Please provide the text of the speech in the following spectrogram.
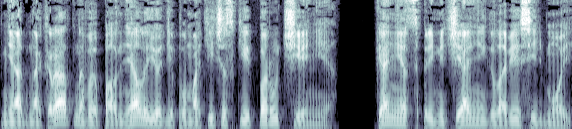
неоднократно выполнял ее дипломатические поручения. Конец примечаний главе 7.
